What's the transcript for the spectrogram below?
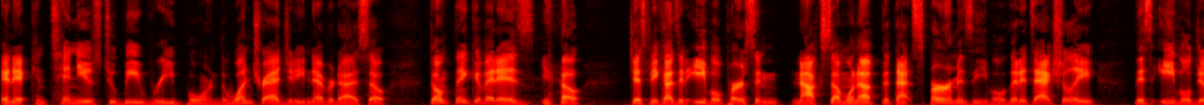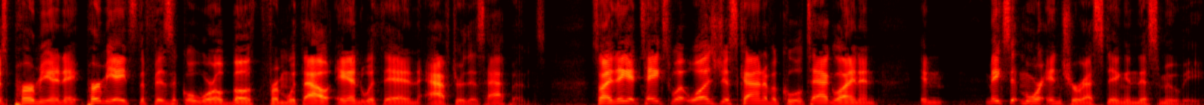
and it continues to be reborn. The one tragedy never dies. So don't think of it as, you know, just because an evil person knocks someone up that that sperm is evil, that it's actually this evil just permeate, permeates the physical world both from without and within after this happens. So I think it takes what was just kind of a cool tagline and and makes it more interesting in this movie.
